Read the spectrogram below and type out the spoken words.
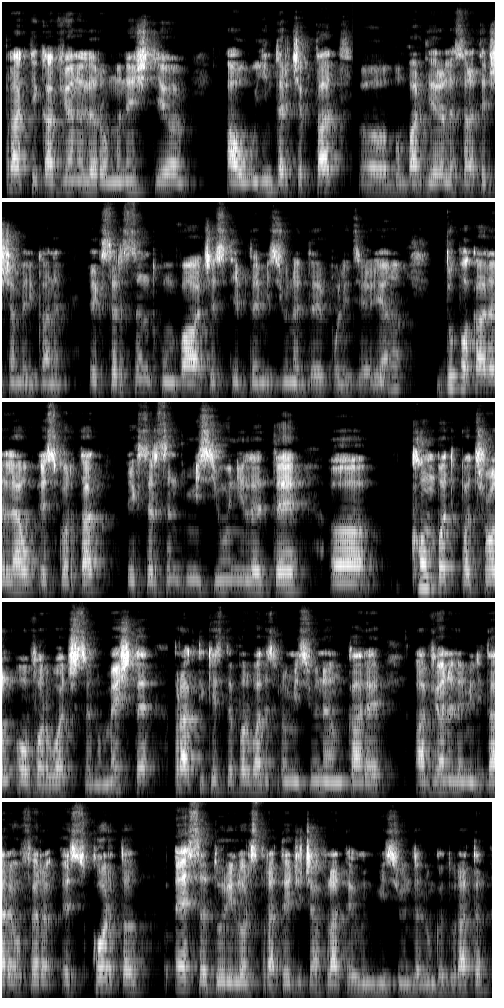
Practic, avioanele românești uh, au interceptat uh, bombardierele strategice americane, exersând cumva acest tip de misiune de poliție aeriană, după care le-au escortat exersând misiunile de uh, Combat Patrol Overwatch se numește. Practic este vorba despre o misiune în care avioanele militare oferă escortă eseturilor strategice aflate în misiuni de lungă durată,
